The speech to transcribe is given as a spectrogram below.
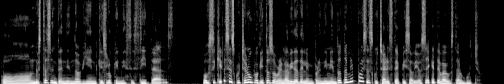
o no estás entendiendo bien qué es lo que necesitas, o si quieres escuchar un poquito sobre la vida del emprendimiento, también puedes escuchar este episodio. Sé que te va a gustar mucho.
